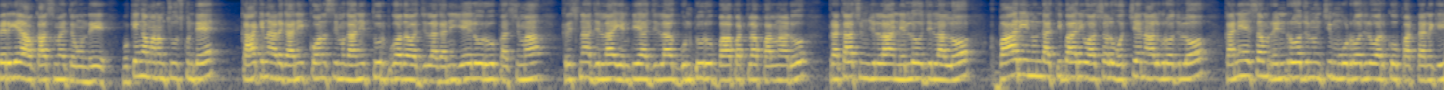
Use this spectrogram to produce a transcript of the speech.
పెరిగే అవకాశం అయితే ఉంది. ముఖ్యంగా మనం చూసుకుంటే కాకినాడ కానీ కోనసీమ కానీ తూర్పుగోదావరి జిల్లా కానీ ఏలూరు పశ్చిమ కృష్ణా జిల్లా ఎన్టీఆర్ జిల్లా గుంటూరు బాపట్ల పల్నాడు ప్రకాశం జిల్లా నెల్లూరు జిల్లాలో భారీ నుండి అతి భారీ వర్షాలు వచ్చే నాలుగు రోజుల్లో కనీసం రెండు రోజుల నుంచి మూడు రోజుల వరకు పట్టడానికి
